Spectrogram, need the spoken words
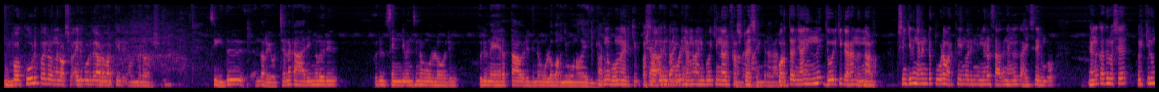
ഇപ്പോൾ കൂടിപ്പോയാലും ഒന്നര വർഷം. അതിൽ കൂടുതൽ അവിടെ വർക്ക് ചെയ്ത്. ഒന്നര വർഷം. സി ഇത് എന്താ പറയുക ചില കാര്യങ്ങൾ ഒരു ഒരു സെന്റിമെന്റ്സിന്റെ മുകളിലോ ഒരു ഒരു നേരത്തെ ആ ഒരു ഇതിന്റെ മുകളിൽ പറഞ്ഞു പോണതായിരിക്കും. പറഞ്ഞു പോകുന്നതായിരിക്കും പക്ഷെ അതിന്റെ മുകളിൽ ഞങ്ങൾ അനുഭവിക്കുന്ന ഒരു ഫ്രസ്ട്രേഷൻ പുറത്ത് ഞാൻ ഇന്ന് ജോലിക്ക് കയറാൻ നിന്ന ആളാണ് പക്ഷെ എനിക്കിത് ഇങ്ങനെ എന്റെ കൂടെ വർക്ക് ചെയ്യുന്നവർ ഇങ്ങനെ ഒരു സാധനം ഞങ്ങൾക്ക് അയച്ചു തരുമ്പോൾ ഞങ്ങൾക്കത് പക്ഷെ ഒരിക്കലും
